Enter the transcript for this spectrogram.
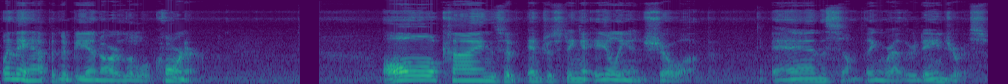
when they happen to be in our little corner all kinds of interesting aliens show up, and something rather dangerous.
